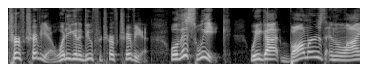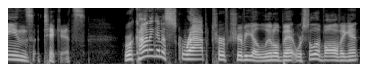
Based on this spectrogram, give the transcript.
turf trivia. What are you going to do for turf trivia? Well, this week we got Bombers and Lions tickets. We're kind of going to scrap turf trivia a little bit. We're still evolving it,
